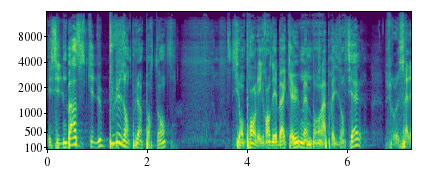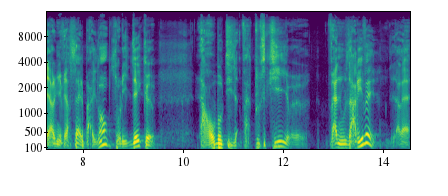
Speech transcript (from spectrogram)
Et c'est une base qui est de plus en plus importante. Si on prend les grands débats qu'il y a eu, même pendant la présidentielle, sur le salaire universel, par exemple, sur l'idée que la robotisation, enfin, tout ce qui euh, va nous arriver, la,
